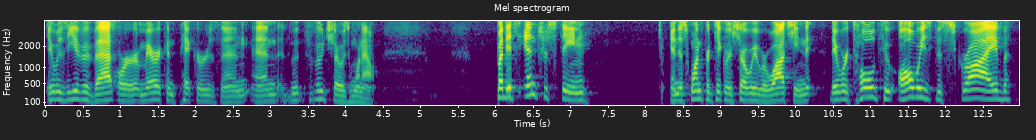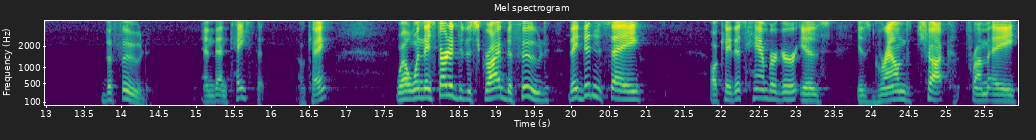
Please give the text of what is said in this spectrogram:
it was either that or American Pickers, and, and the food shows went out. But it's interesting, in this one particular show we were watching, they were told to always describe the food and then taste it. Okay? Well, when they started to describe the food, they didn't say, okay, this hamburger is, is ground chuck from a,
